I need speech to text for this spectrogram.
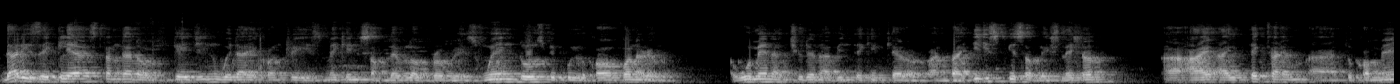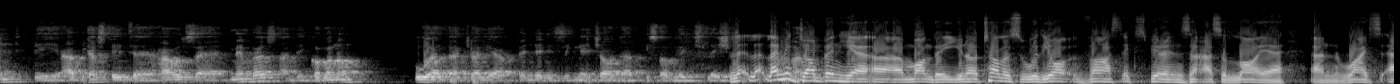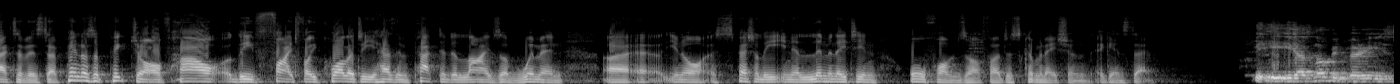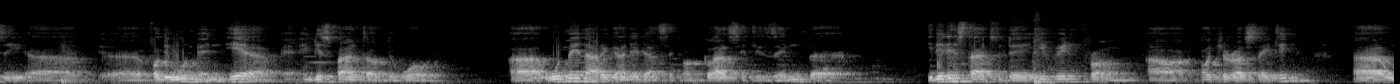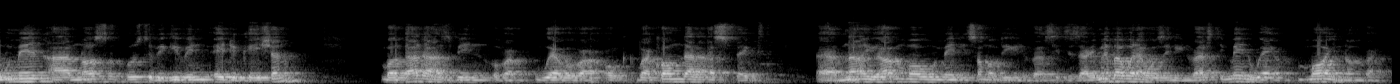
That is a clear standard of gauging whether a country is making some level of progress when those people you call vulnerable women and children are being taken care of. And by this piece of legislation, uh, I, I, take time uh, to commend the Abia State uh, House uh, members and the governor who has actually appended his signature on that piece of legislation. Let, let, let me jump in here, uh, uh, Monday. You know, tell us with your vast experience as a lawyer and rights activist, paint us a picture of how the fight for equality has impacted the lives of women, you know, especially in eliminating all forms of uh, discrimination against them? It has not been very easy uh, uh, for the women here in this part of the world. Uh, women are regarded as second-class citizens. Uh, it didn't start today, even from our cultural setting. Uh, women are not supposed to be given education, but that has been over. We have over, overcome that aspect uh, now you have more women in some of the universities. I remember when I was in university, men were more in number.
